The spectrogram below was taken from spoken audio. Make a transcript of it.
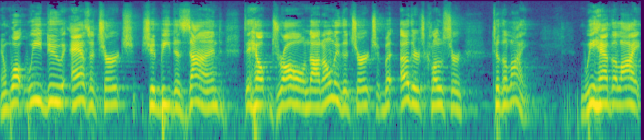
And what we do as a church should be designed to help draw not only the church, but others closer to the light. We have the light.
